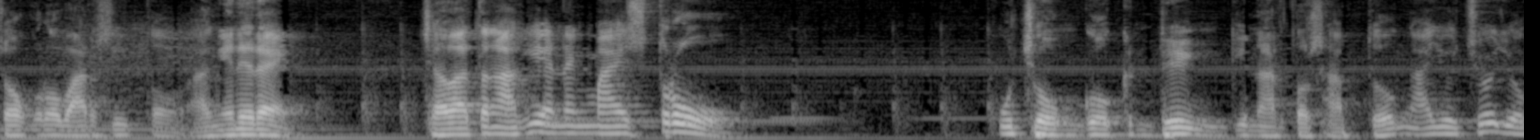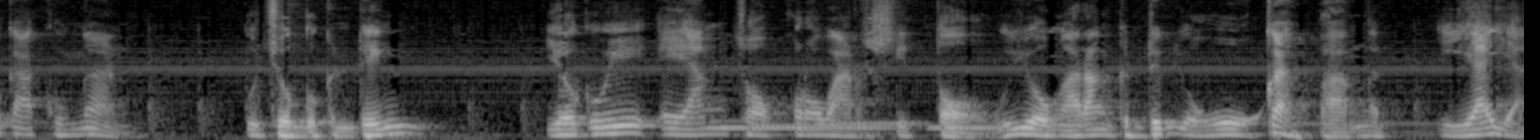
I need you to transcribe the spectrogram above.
Cakrawarsita. Ha ngene rek. Jawa Tengah ki eneng maestro. Pujangga Gendhing Kinarta Sabda Ngayojaya kagungan. Pujangga Gendhing ya kuwi Eyang Cakrawarsita. Kuwi ya ngarang gendhing ya akeh banget. Iya ya.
